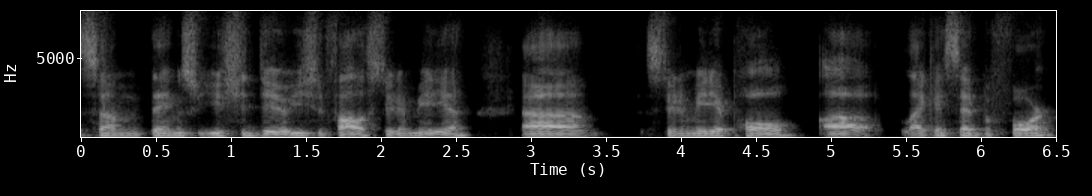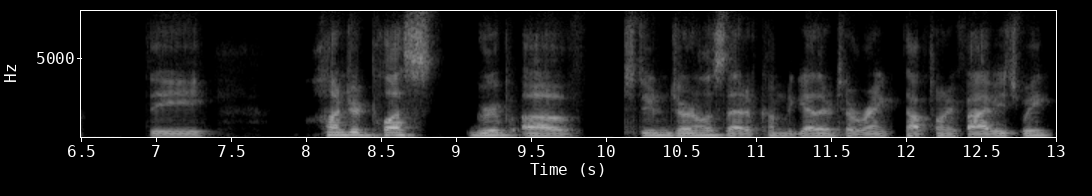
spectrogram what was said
some things you should do. You should follow student media. Uh, student media poll. Uh, like I said before, the hundred plus group of student journalists that have come together to rank top 25 each week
